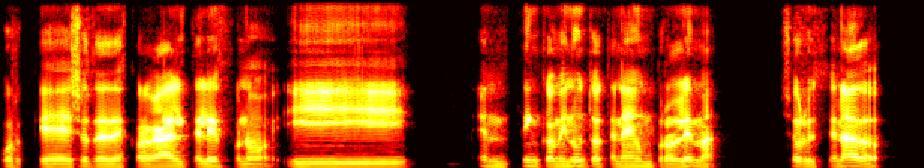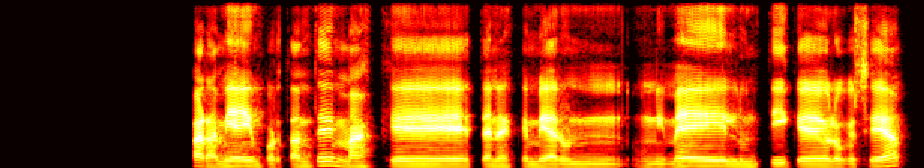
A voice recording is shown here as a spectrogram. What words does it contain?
porque eso te descolga el teléfono y en cinco minutos tenés un problema solucionado. Para mí es importante, más que tener que enviar un, un email, un ticket o lo que sea.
